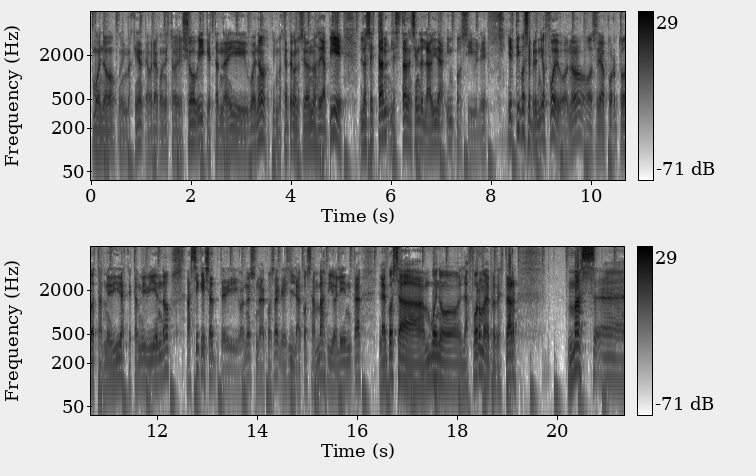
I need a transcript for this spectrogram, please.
bueno, imagínate ahora con esto de Jovi, que están ahí, bueno, imagínate con los ciudadanos de a pie los están, les están haciendo la vida imposible. Y el tipo se prendió fuego, ¿no? O sea, por todas estas medidas que están viviendo. Así que ya te digo, no es una cosa que es la cosa más violenta, la cosa, bueno, la forma de protestar más eh,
